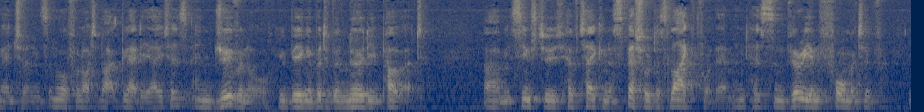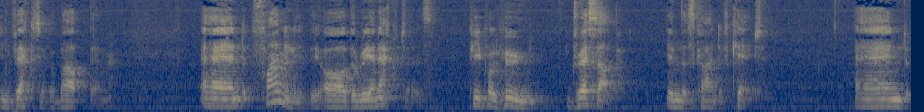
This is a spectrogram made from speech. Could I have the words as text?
mentions an awful lot about gladiators, and Juvenal, who being a bit of a nerdy poet, um, seems to have taken a special dislike for them and has some very informative invective about them. And finally, there are the reenactors, people who dress up in this kind of kit and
